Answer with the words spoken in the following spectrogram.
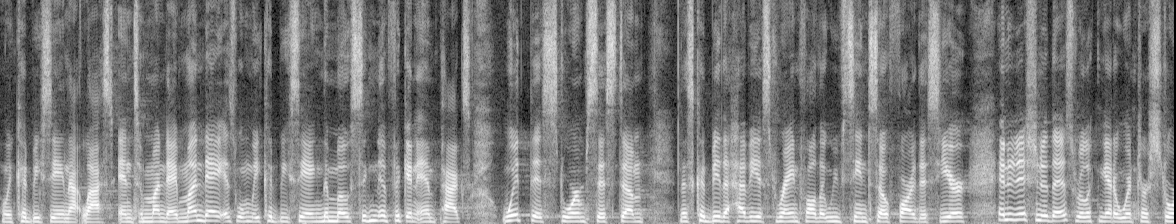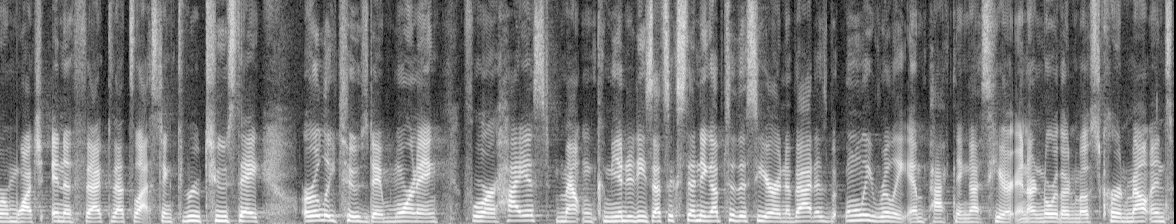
we could be seeing that last into Monday. Monday is when we could be seeing the most significant impacts with this storm system. This could be the heaviest rainfall that we've seen so far this year. In addition to this, we're looking at a winter storm watch in effect that's lasting through Tuesday early Tuesday morning for our highest mountain communities. That's extending up to the Sierra Nevadas, but only really impacting us here in our northernmost Kern Mountains.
